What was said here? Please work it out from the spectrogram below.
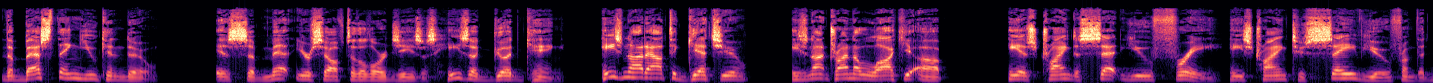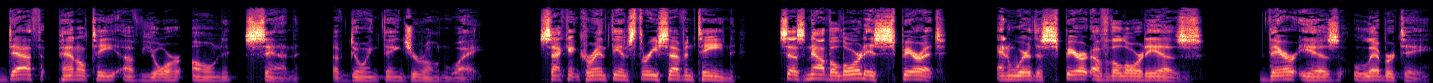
The best thing you can do is submit yourself to the Lord Jesus. He's a good king. He's not out to get you. He's not trying to lock you up. He is trying to set you free. He's trying to save you from the death penalty of your own sin of doing things your own way. 2 Corinthians 3:17 says now the Lord is spirit and where the spirit of the Lord is there is liberty.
